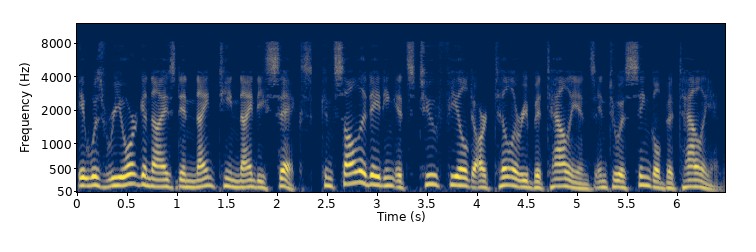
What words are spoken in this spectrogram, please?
It was reorganized in 1996, consolidating its two field artillery battalions into a single battalion.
